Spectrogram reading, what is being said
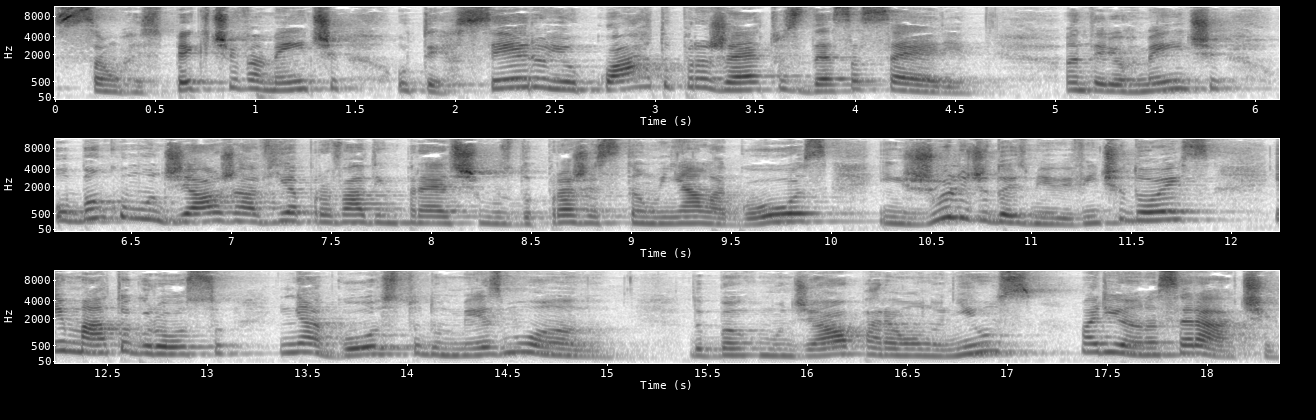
são, respectivamente, o terceiro e o quarto projetos dessa série. Anteriormente, o Banco Mundial já havia aprovado empréstimos do Progestão em Alagoas em julho de 2022 e Mato Grosso em agosto do mesmo ano. Do Banco Mundial para a ONU News, Mariana Serati.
